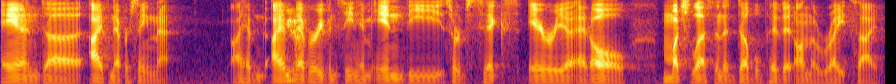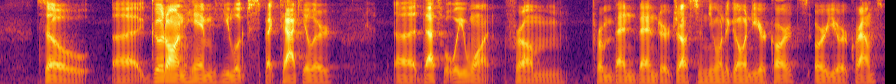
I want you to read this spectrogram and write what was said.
and uh, I've never seen that. I have I have yeah. never even seen him in the sort of six area at all, much less in a double pivot on the right side. So uh, good on him. He looked spectacular uh, that's what we want from from Ben Bender. Justin, you want to go into your cards or your crowns?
